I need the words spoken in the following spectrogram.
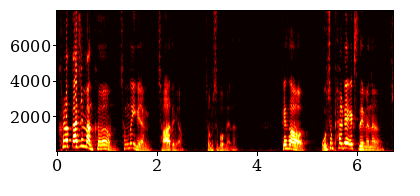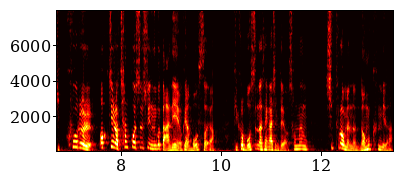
클럭 까진 만큼 성능이 그냥 저하돼요. 점수 보면은. 그래서 5800X 되면은 기쿠를 억지로 참고 쓸 수 있는 것도 아니에요. 그냥 못 써요. 기쿠를 못 쓴다 생각하시면 돼요. 성능 10%면은 너무 큽니다.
